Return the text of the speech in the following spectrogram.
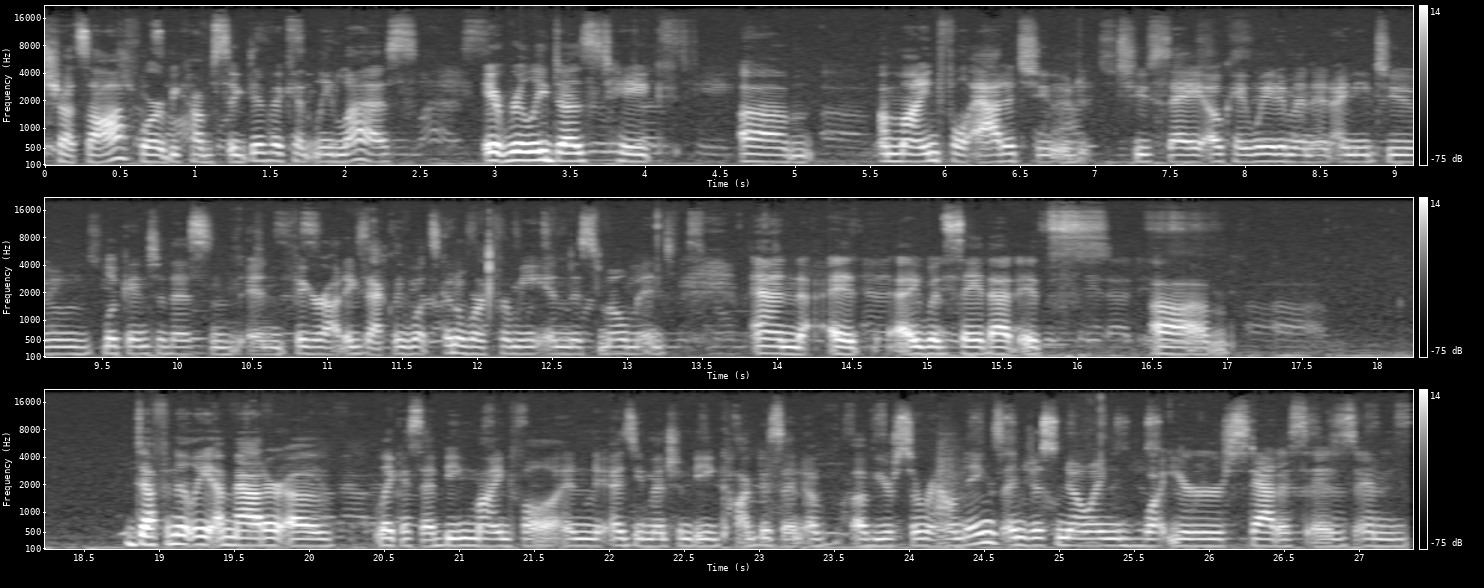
shuts off or it becomes significantly less it really does take um, a mindful attitude to say okay wait a minute i need to look into this and, and figure out exactly what's going to work for me in this moment. And it, i would say that it's um, definitely a matter of, like I said, being mindful and, as you mentioned, being cognizant of, of your surroundings and just knowing what your status is and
